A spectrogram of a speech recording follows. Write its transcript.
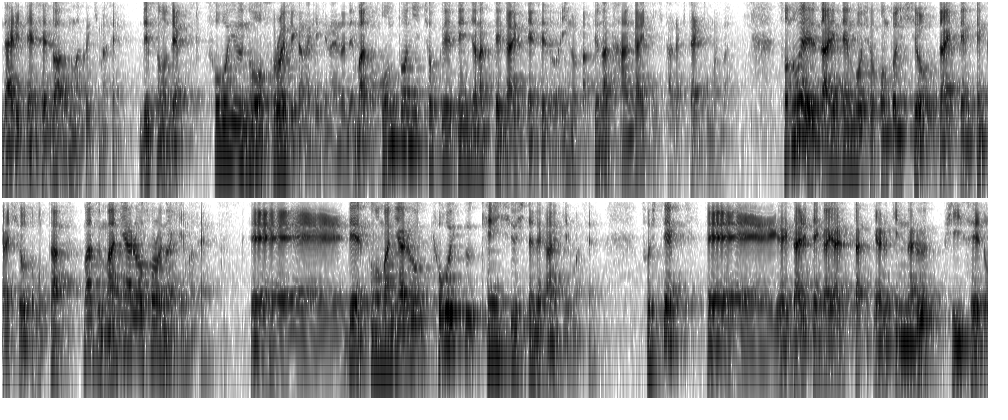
代理店制度はうまくいきません。ですのでそういうのを揃えていかなきゃいけないのでまず本当に直営店じゃなくて代理店制度がいいのかっていうのは考えていただきたいと思います。その上で代理店募集を本当にしよう代理店展開しようと思ったらまずマニュアルを揃えなきゃいけません。えー、でそのマニュアルを教育研修していかなきゃいけません。そして、えー、代理店がやるたやる気になるフィー制度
